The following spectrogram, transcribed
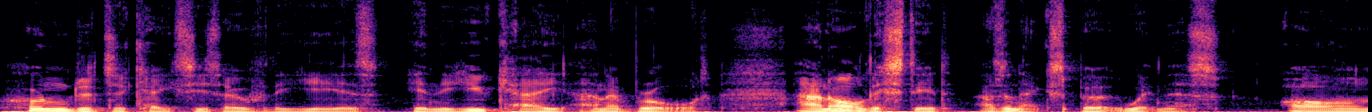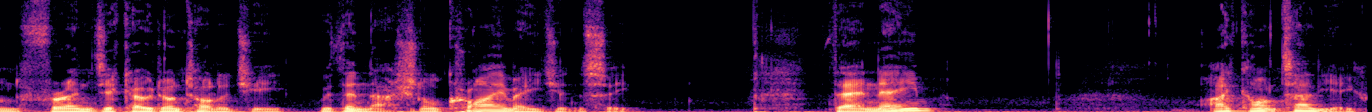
hundreds of cases over the years in the UK and abroad, and are listed as an expert witness on forensic odontology with the National Crime Agency. Their name? I can't tell you.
